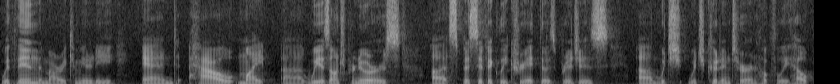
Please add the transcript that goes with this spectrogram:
within the Maori community and how might uh, we as entrepreneurs uh, specifically create those bridges um, which, which could in turn hopefully help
